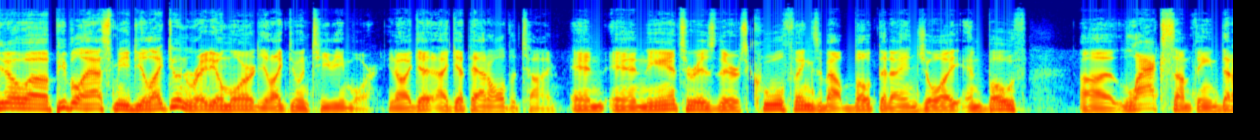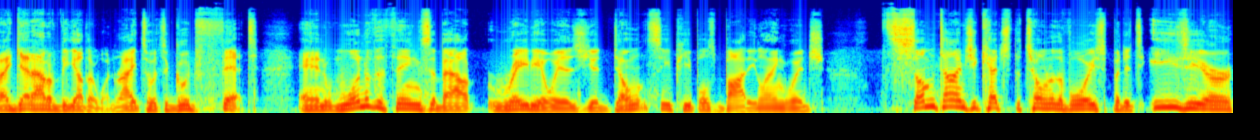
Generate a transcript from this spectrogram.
You know, uh, people ask me, "Do you like doing radio more, or do you like doing TV more?" You know, I get I get that all the time, and and the answer is there's cool things about both that I enjoy, and both uh, lack something that I get out of the other one, right? So it's a good fit. And one of the things about radio is you don't see people's body language. Sometimes you catch the tone of the voice, but it's easier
